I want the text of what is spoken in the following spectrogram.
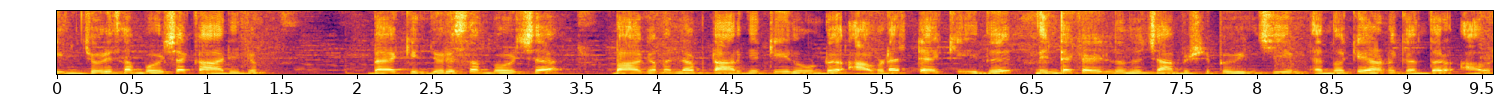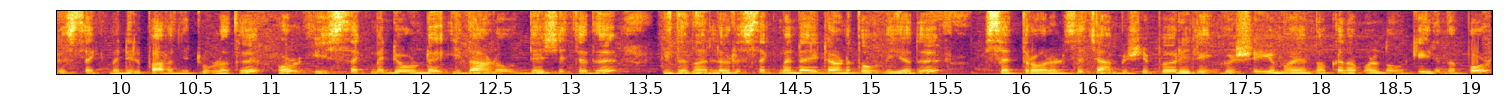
ഇഞ്ചുറി സംഭവിച്ച കാലിലും ബാക്ക് ഇഞ്ചുറി സംഭവിച്ച ഭാഗമെല്ലാം ടാർഗറ്റ് ചെയ്തുകൊണ്ട് അവിടെ അറ്റാക്ക് ചെയ്ത് നിന്റെ കയ്യിൽ നിന്ന് ചാമ്പ്യൻഷിപ്പ് വിൻ ചെയ്യും എന്നൊക്കെയാണ് ഗന്ധർ ആ ഒരു സെഗ്മെന്റിൽ പറഞ്ഞിട്ടുള്ളത്. അപ്പോൾ ഈ സെഗ്മെന്റ് കൊണ്ട് ഇതാണ് ഉദ്ദേശിച്ചത്. ഇത് നല്ലൊരു സെഗ്മെന്റ് ആയിട്ടാണ് തോന്നിയത്. സെത്രോലൻസ് ചാമ്പ്യൻഷിപ്പ് റിലിംഗ്വിഷ് ചെയ്യുമോ എന്നൊക്കെ നമ്മൾ നോക്കിയിരുന്നപ്പോൾ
